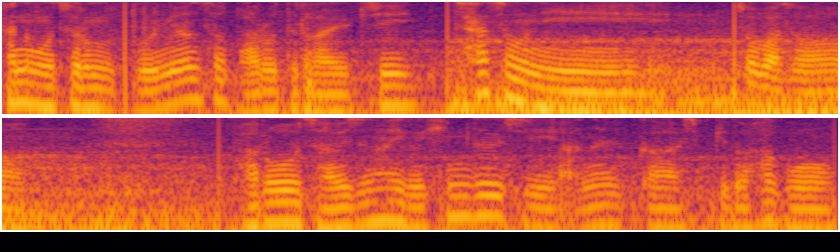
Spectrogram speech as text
하는 것처럼 돌면서 바로 들어갈지 차선이 좁아서 바로 좌회전 하기가 힘들지 않을까 싶기도 하고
